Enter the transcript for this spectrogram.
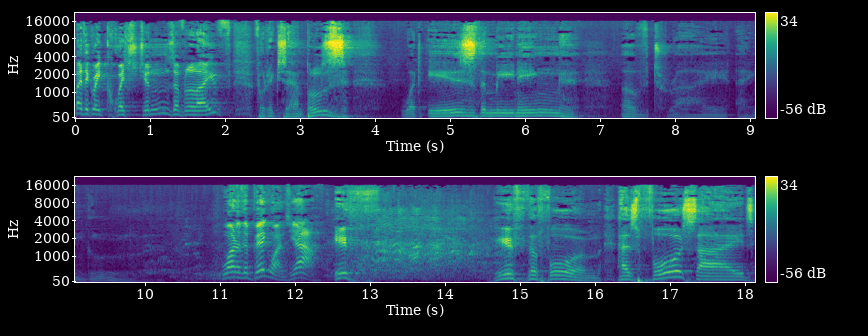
by the great questions of life. For examples, what is the meaning of triangle? One of the big ones, yeah. If if the form has four sides,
